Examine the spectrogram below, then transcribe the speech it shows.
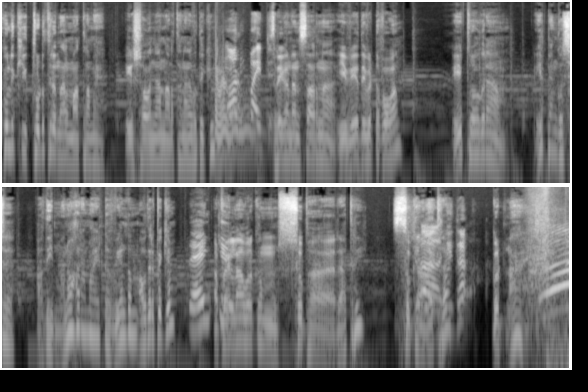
കുലുക്കി തൊടുത്തിരുന്നാൽ മാത്രമേ ഈ ഷോ ഞാൻ നടത്താൻ അനുവദിക്കൂ. ശ്രീകണ്ഠൻ സാറിന് ഈ വേദി വിട്ടു പോവാം. ഈ പ്രോഗ്രാം ഈ പെങ്കൊച്ച് അതിമനോഹരമായിട്ട് വീണ്ടും അവതരിപ്പിക്കും. അപ്പൊ എല്ലാവർക്കും ശുഭരാത്രി. സുഖ ഗുഡ് നൈറ്റ്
